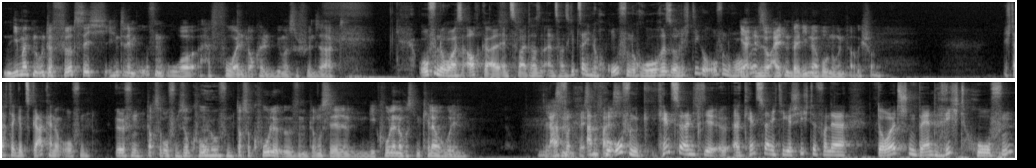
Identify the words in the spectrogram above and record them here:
niemanden unter 40 hinter dem Ofenrohr hervorlocken, wie man so schön sagt. Ofenrohr ist auch geil in 2021. Gibt es eigentlich noch Ofenrohre, so richtige Ofenrohre? Ja, in so alten Berliner Wohnungen, glaube ich schon. ich dachte, da gibt es gar keine Ofen. Öfen. Doch so, Ofen. so, Ko doch so Kohleöfen. Da musst du die Kohle noch aus dem Keller holen. Lassen, Apropos bestenfalls. Ofen, kennst du, eigentlich die, äh, kennst du eigentlich die Geschichte von der deutschen Band Richthofen?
